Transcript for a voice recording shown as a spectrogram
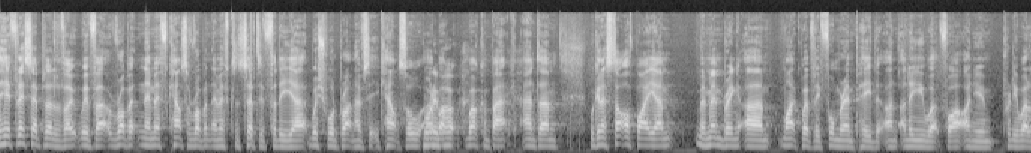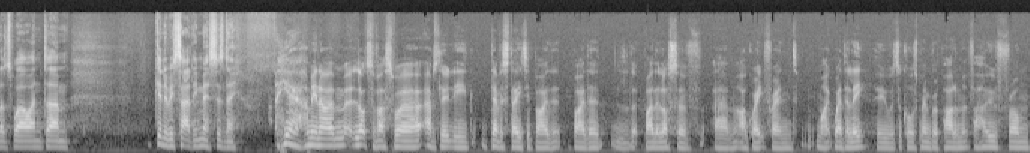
here for this episode of the vote with uh, Robert Nemeth, Councillor Robert Nemeth, Conservative for the uh, Wish Ward Brighton Hove City Council. Morning, uh, wel- Mark. Welcome back. And um, we're going to start off by um, remembering um, Mike Weatherley, former MP that I, I know you worked for. I knew him pretty well as well. And um, going to be sadly missed, isn't he? Yeah, I mean, um, lots of us were absolutely devastated by the by the by the loss of um, our great friend Mike Weatherley, who was, of course, member of Parliament for Hove from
